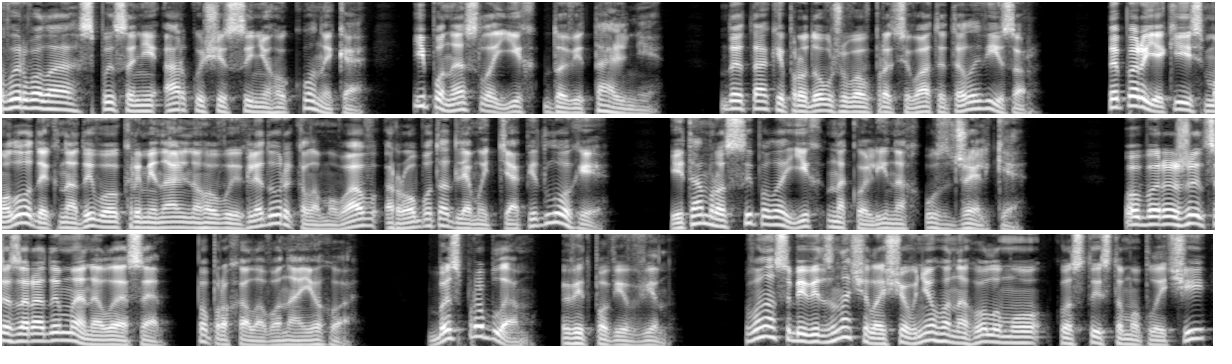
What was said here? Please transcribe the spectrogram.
вирвала списані аркуші синього коника і понесла їх до вітальні, де так і продовжував працювати телевізор. Тепер якийсь молодик на диво кримінального вигляду рекламував робота для миття підлоги, і там розсипала їх на колінах у зджельки. Побережи це заради мене, Лесе, попрохала вона його. Без проблем, відповів він. Вона собі відзначила, що в нього на голому костистому плечі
